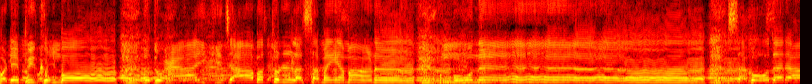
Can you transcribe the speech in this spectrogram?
പഠിപ്പിക്കുമ്പോ ജാപത്തുള്ള സമയമാണ്. മൂന്ന് സഹോദരാ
